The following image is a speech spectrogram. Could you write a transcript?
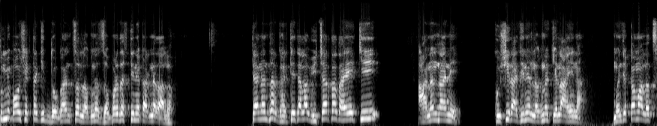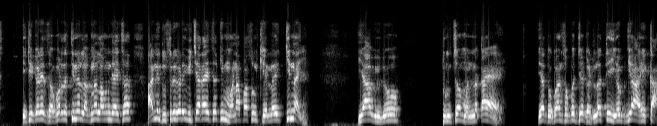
तुम्ही पाहू शकता की दोघांचं लग्न जबरदस्तीने करण्यात आलं. त्यानंतर घरचे त्याला विचारतात आहे की आनंदाने खुशीराजीने लग्न केलं आहे ना? म्हणजे कमालच. एकीकडे जबरदस्तीनं लग्न लावून द्यायचं आणि दुसरीकडे विचारायचं की मनापासून केलंय की नाही? या व्हिडिओ तुमचं म्हणणं काय आहे? या दोघांसोबत जे घडलं ते योग्य आहे का?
